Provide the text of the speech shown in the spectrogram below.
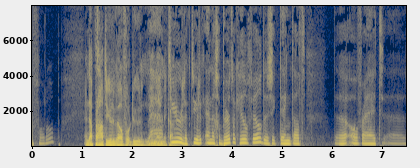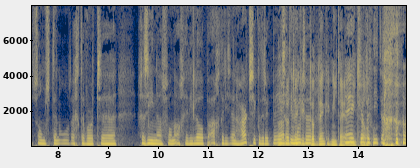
voorop. En daar praten jullie wel voortdurend mee, ja, neem ik aan. tuurlijk, tuurlijk. En er gebeurt ook heel veel. Dus ik denk dat de overheid soms ten onrechte wordt gezien als van, ach, die lopen achter, die zijn hartstikke druk bezig. Nou, dat, die denk moeten... ik, dat denk ik niet, he- nee, niet ik heb het niet over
